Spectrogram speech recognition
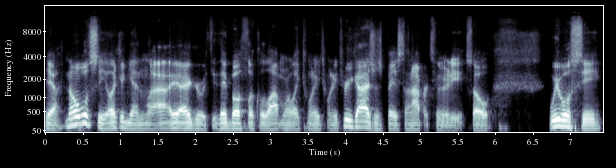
Yeah. yeah. no, we'll see. Like again, I, I agree with you. They both look a lot more like 2023 guys, just based on opportunity. So we will see.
